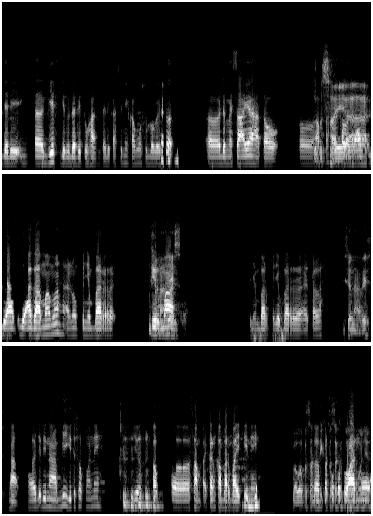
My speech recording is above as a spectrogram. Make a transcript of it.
jadi eh, gift gitu dari Tuhan. Tadi kasih nih kamu sebagai suat eh the Messiah atau eh, The apa sih kalau di, di, ag- di agama mah anu penyebar firman. Penyebar penyebar eta lah Misionaris. nah eh, jadi nabi gitu sok maneh. Yuk, kab- eh, sampaikan kabar baik ini. Bawa pesan ke persekutuanmu.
